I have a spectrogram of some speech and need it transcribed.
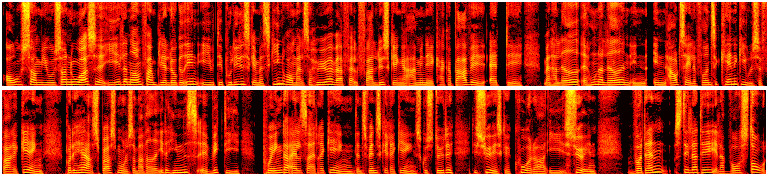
og som jo så nu også i et eller andet omfang bliver lukket ind i det politiske maskinrum, altså hører i hvert fald fra løsgænger Amine Kakabave, at øh, man har lavet, at hun har lavet en, en, en aftale, fået en tilkendegivelse fra regeringen på det her spørgsmål, som har været et af hendes øh, vigtige pointer, altså at regeringen, den svenske regering, skulle støtte de syriske kurder i Syrien. Hvordan stiller det, eller hvor står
